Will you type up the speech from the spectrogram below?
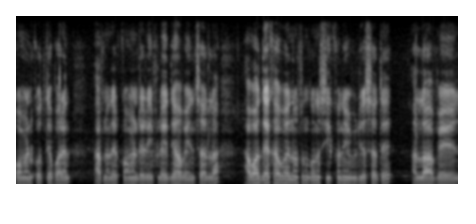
কমেন্ট করতে পারেন। আপনাদের কমেন্টে রিপ্লাই দেওয়া হবে ইনশাল্লাহ আবার দেখা হবে নতুন কোনো শিক্ষণীয় ভিডিওর সাথে। আল্লাহ হাফেজ।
